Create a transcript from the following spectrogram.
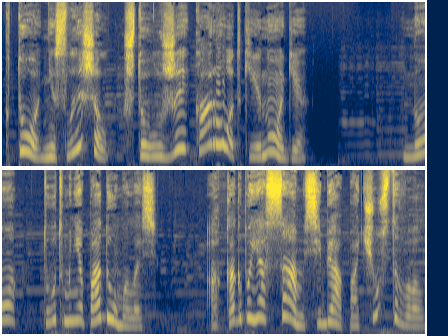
Кто не слышал, что у лжи короткие ноги? Но тут мне подумалось, а как бы я сам себя почувствовал,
